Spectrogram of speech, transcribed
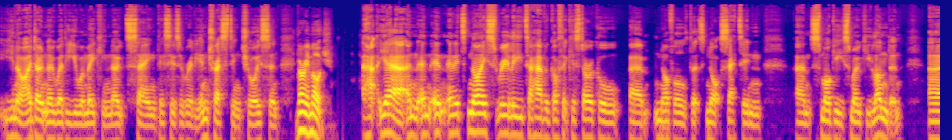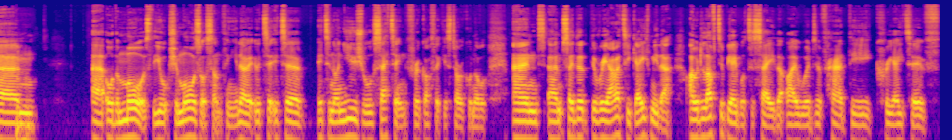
you know, I don't know whether you were making notes saying this is a really interesting choice and very much. Uh, yeah, and, and and it's nice really to have a gothic historical um, novel that's not set in um, smoggy, smoky London. Um, mm-hmm. Uh, or the moors, the Yorkshire moors, or something. You know, it's a, it's a it's an unusual setting for a gothic historical novel, and um, so the the reality gave me that. I would love to be able to say that I would have had the creative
